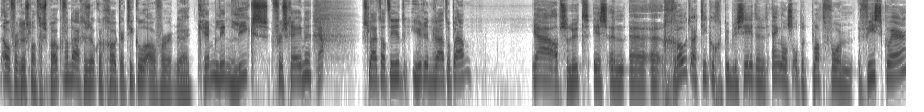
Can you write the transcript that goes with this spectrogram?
over Rusland gesproken. Vandaag is ook een groot artikel over Kremlin-leaks verschenen. Ja. Sluit dat hier, hier inderdaad op aan? Ja, absoluut. Is een groot artikel gepubliceerd in het Engels op het platform V-Square.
